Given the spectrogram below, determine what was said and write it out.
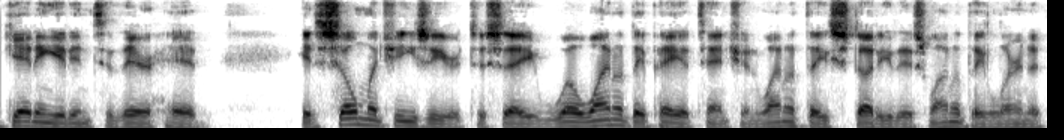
getting it into their head, it's so much easier to say, well, why don't they pay attention? Why don't they study this? Why don't they learn it?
